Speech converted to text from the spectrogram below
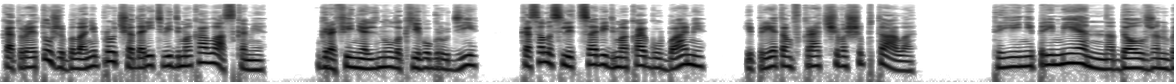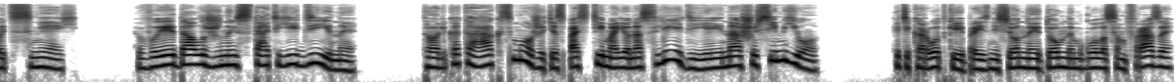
которая тоже была не прочь одарить ведьмака ласками — Графиня льнула к его груди, касалась лица ведьмака губами и при этом вкрадчиво шептала. «Ты непременно должен быть с ней. Вы должны стать едины. Только так сможете спасти мое наследие и нашу семью». Эти короткие, произнесенные томным голосом фразы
